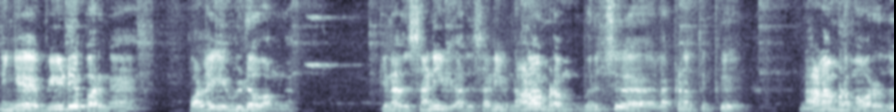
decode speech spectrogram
நீங்கள் வீடே பாருங்கள் பழைய வீடை வாங்குங்க. ஏன்னா அது சனி அது சனி நாலாம் இடம் விருச்ச லக்கணத்துக்கு நாலாம் இடமாக வர்றது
